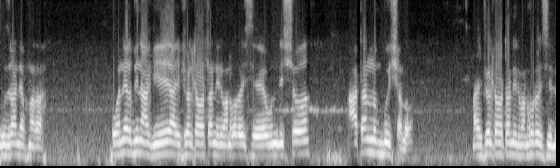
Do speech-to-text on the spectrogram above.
বুঝলেন আপনারা? অনেক দিন আগে আইফেল টাওয়ারটা নির্মাণ করা হয়েছে, উনিশশো আটানব্বই সালে। আইফেল টাওয়ারটা নির্মাণ করা হয়েছিল।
